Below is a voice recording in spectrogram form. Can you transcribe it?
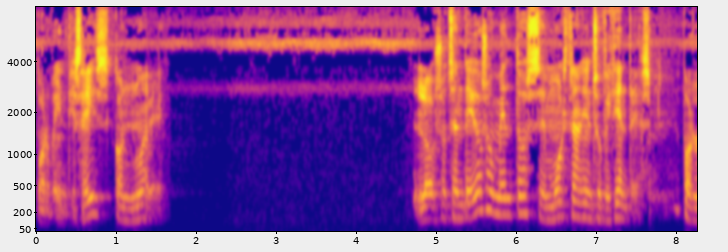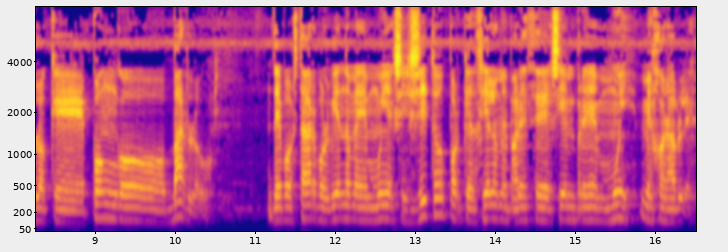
por 26,9. Los 82 aumentos se muestran insuficientes, por lo que pongo Barlow. Debo estar volviéndome muy exquisito porque el cielo me parece siempre muy mejorable.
